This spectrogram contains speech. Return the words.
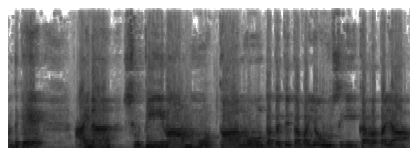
అందుకే ఆయన శృతీనాం మూర్ధానో దదతి తవయౌ శేఖరతయా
